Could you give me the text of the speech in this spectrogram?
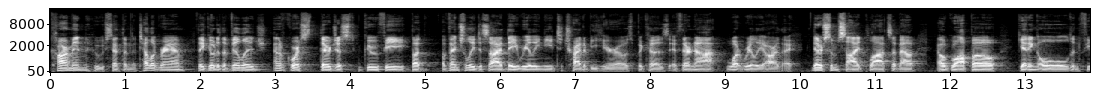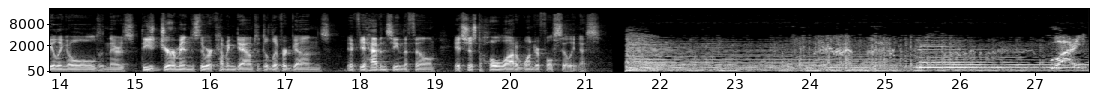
Carmen, who sent them the telegram. They go to the village, and of course, they're just goofy, but eventually decide they really need to try to be heroes because if they're not, what really are they? There's some side plots about El Guapo getting old and feeling old, and there's these Germans who are coming down to deliver guns. If you haven't seen the film, it's just a whole lot of wonderful silliness. Who are you?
